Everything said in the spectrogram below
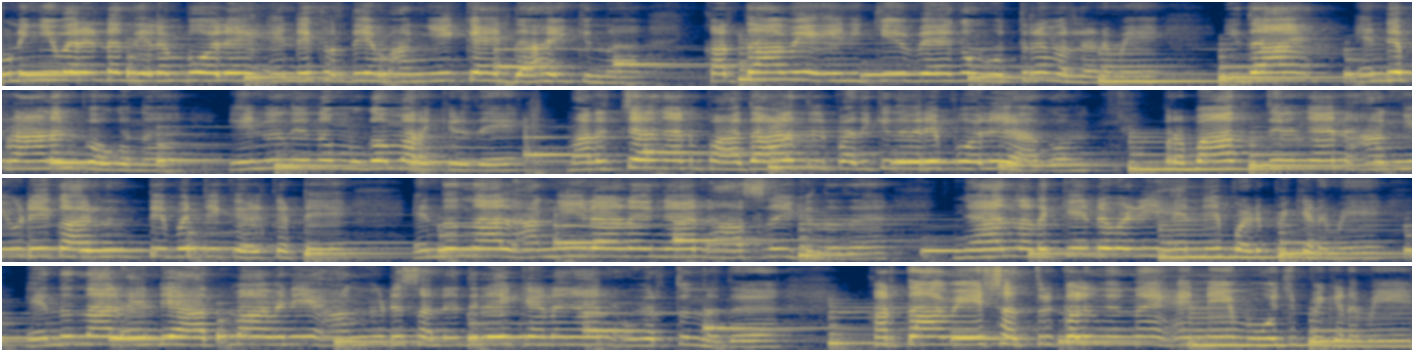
ഉണങ്ങി വരേണ്ട നിലം പോലെ എന്റെ ഹൃദയം അങ്ങേക്കായി ദാഹിക്കുന്നു. കർത്താവെ എനിക്ക് വേഗം ഉത്തരമല്ലണമേ ഇതാ എന്റെ പ്രാണൻ പോകുന്നു. എന്നിൽ നിന്നും മുഖം മറയ്ക്കരുതേ. മറിച്ചാൽ ഞാൻ പാതാളത്തിൽ പതിക്കുന്നവരെ പോലെയാകും. പ്രഭാതത്തിൽ ഞാൻ അങ്ങയുടെ കാരുണ്യത്തെ പറ്റി കേൾക്കട്ടെ. എന്തെന്നാൽ അങ്ങയിലാണ് ഞാൻ ആശ്രയിക്കുന്നത്. ഞാൻ നടക്കേണ്ട വഴി എന്നെ പഠിപ്പിക്കണമേ. എന്തെന്നാൽ എന്റെ ആത്മാവിനെ അങ്ങയുടെ സന്നിധിയിലേക്കാണ് ഞാൻ ഉയർത്തുന്നത്. കർത്താവെ ശത്രുക്കളിൽ നിന്ന് എന്നെ മോചിപ്പിക്കണമേ.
